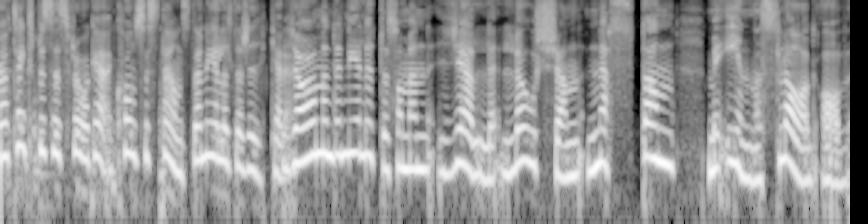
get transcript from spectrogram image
Jag tänkte precis fråga, konsistens, den är lite rikare? Ja, men den är lite som en gel-lotion, nästan med inslag av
